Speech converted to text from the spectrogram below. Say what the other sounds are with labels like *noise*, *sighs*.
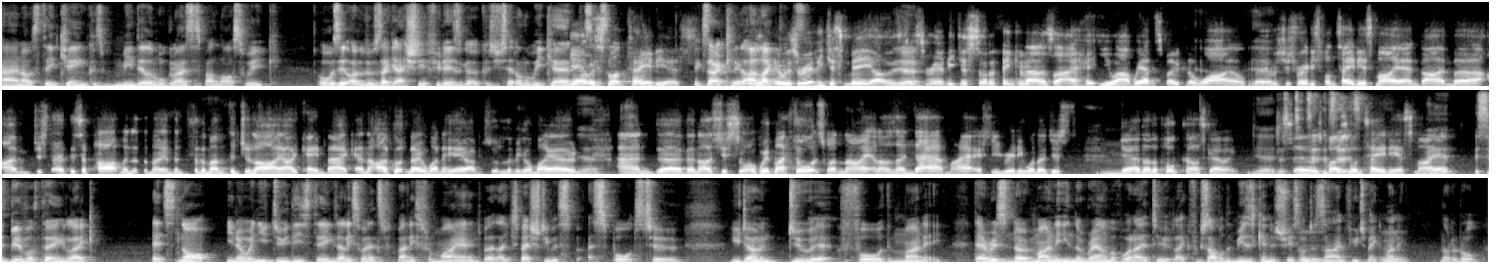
And I was thinking because me and Dillon organised this about last week, or was it? It was like actually a few days ago because you said on the weekend. Yeah, it was spontaneous. Exactly. It I like it was really just me. I was Yeah. just really just sort of thinking about. It. I was like, I hit you up. We hadn't spoken a while, but Yeah. it was just really spontaneous. My end. I'm uh, I'm just at this apartment at the moment for the month of July. I came back and I've got no one here. I'm sort of living on my own. Yeah. And uh, then I was just sort of with my thoughts one night, and I was Mm. like, damn, I actually really want to just get another podcast going. Yeah, just So it's, it was it's- quite it's- spontaneous. My Mate, end. it's a beautiful thing. Like, it's not you know when you do these things, at least when it's at least from my end, but like especially with uh, sports too, you don't do it for the money. There is no money in the realm of what I do. Like for example, the music industry is not mm. designed for you to make mm. money, not at all.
